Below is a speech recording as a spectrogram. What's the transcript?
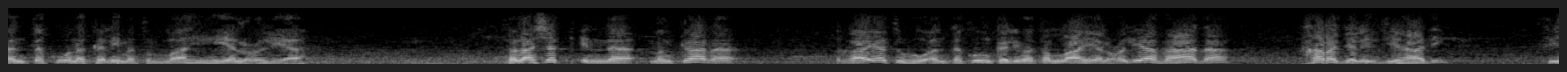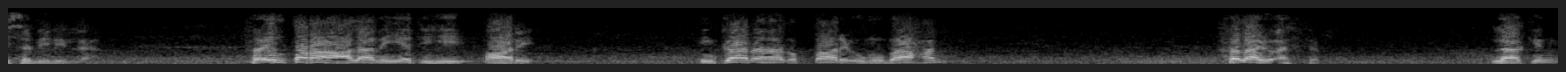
أن تكون كلمة الله هي العليا. فلا شك إن من كان غايته أن تكون كلمة الله العليا فهذا خرج للجهاد في سبيل الله. فإن طرأ على نيته طارئ إن كان هذا الطارئ مباحا فلا يؤثر. لكن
